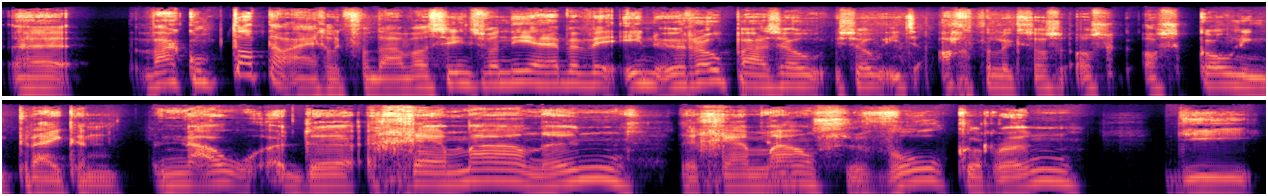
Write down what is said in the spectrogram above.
eh, waar komt dat nou eigenlijk vandaan? Want sinds wanneer hebben we in Europa zo, zoiets achterlijks als, als, als koninkrijken? Nou, de Germanen, de Germaanse volkeren, die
